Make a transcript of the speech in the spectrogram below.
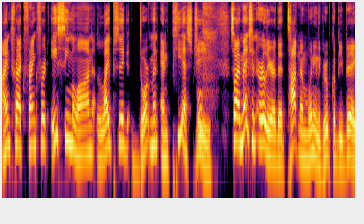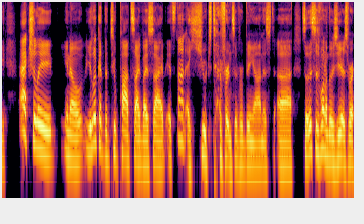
Eintracht Frankfurt, AC Milan, Leipzig, Dortmund, and PSG. Oof. So I mentioned earlier that Tottenham winning the group could be big. Actually, you know, you look at the two pots side by side, it's not a huge difference if we're being honest. Uh, so this is one of those years where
